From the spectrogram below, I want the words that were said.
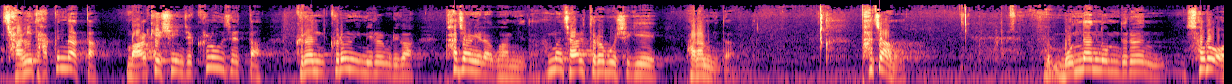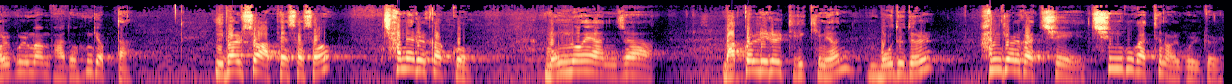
장이 다 끝났다. 마켓이 이제 클로즈했다. 그런 그런 의미를 우리가 파장이라고 합니다. 한번 잘 들어보시기 바랍니다. 파장. 못난 놈들은 서로 얼굴만 봐도 흥겹다. 이발소 앞에 서서 차내를 깎고 목로에 앉아 막걸리를 들이키면 모두들 한결같이 친구 같은 얼굴들.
